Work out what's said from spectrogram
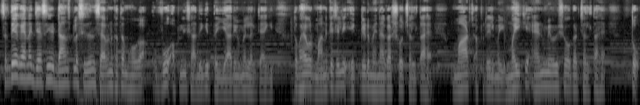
सकती का कहना जैसे ही डांस प्लस सीज़न सेवन खत्म होगा, वो अपनी शादी की तैयारियों में लग जाएगी। तो भाई, और मान के चलिए, एक डेढ़ महीना का शो चलता है, मार्च, अप्रैल, मई मई के एंड में भी शो अगर चलता है तो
